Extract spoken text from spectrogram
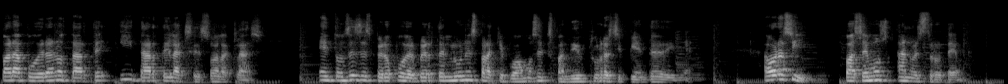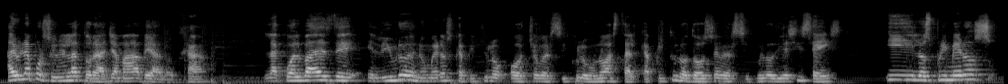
para poder anotarte y darte el acceso a la clase. Entonces espero poder verte el lunes para que podamos expandir tu recipiente de dinero. Ahora sí, Pasemos a nuestro tema. Hay una porción en la Torah llamada Bealot la cual va desde el libro de números capítulo 8 versículo 1 hasta el capítulo 12 versículo 16 y los primeros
